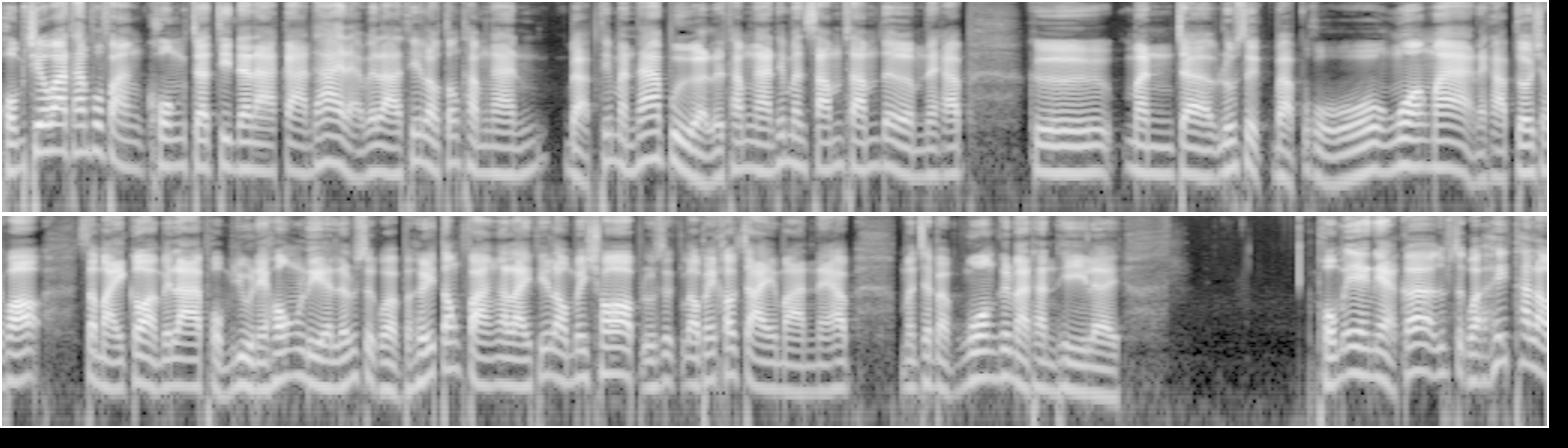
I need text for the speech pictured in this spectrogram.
ผมเชื่อว่าท่านผู้ฟังคงจะจินตนาการได้แหละ เวลาที่เราต้องทำงานแบบที่มันน่าเบื่อ หรือทำงานที่มันซ้ำๆเดิมนะครับ คือมันจะรู้สึกแบบโหง่วงมากนะครับ โดยเฉพาะสมัยก่อนเวลาผมอยู่ในห้องเรียนแล้วรู้สึกแบบเฮ้ยต้องฟังอะไรที่เราไม่ชอบรู้สึกเราไม่เข้าใจมันนะครับ มันจะแบบง่วงขึ้นมาทันทีเลย ผมเองเนี่ยก็รู้สึกว่าเฮ้ยถ้าเรา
